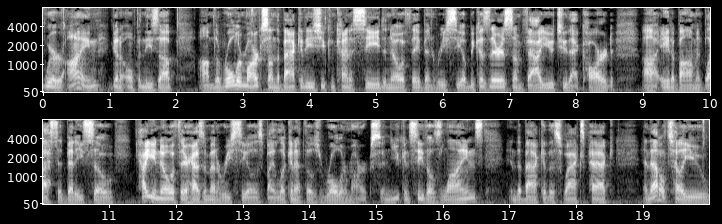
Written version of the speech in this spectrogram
where I'm gonna open these up. Um, the roller marks on the back of these you can kind of see to know if they've been resealed because there is some value to that card, uh, Ada Bomb and Blasted Betty. So how you know if there hasn't been a reseal is by looking at those roller marks. And you can see those lines in the back of this wax pack. And that'll tell you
